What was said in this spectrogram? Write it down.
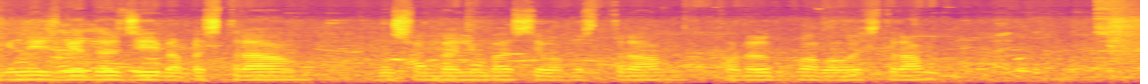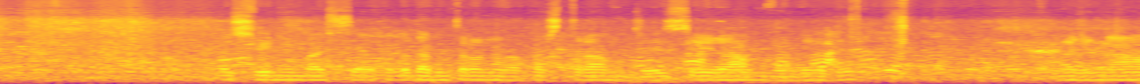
જિગ્નેશ બેદરજી બાપસ્તરામ દર્શનભાઈ લિંબાસિયા બાપસ્તરામ કોડલ કૃપા બાપસ્તરામ અશ્વિન લિંબાસિયા બધા મિત્રોને બાપસ્તરામ જય શ્રી રામ રાધે. આજના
